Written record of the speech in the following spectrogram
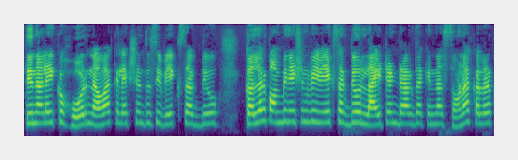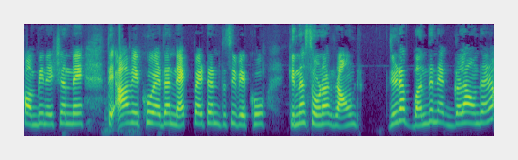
ਤੇ ਨਾਲੇ ਇੱਕ ਹੋਰ ਨਵਾਂ ਕਲੈਕਸ਼ਨ ਤੁਸੀਂ ਵੇਖ ਸਕਦੇ ਹੋ। ਕਲਰ ਕੰਬੀਨੇਸ਼ਨ ਵੀ ਵੇਖ ਸਕਦੇ ਹੋ। ਲਾਈਟ ਐਂਡ ਡਾਰਕ ਦਾ ਕਿੰਨਾ ਸੋਹਣਾ ਕਲਰ ਕੰਬੀਨੇਸ਼ਨ ਨੇ। ਤੇ ਆਹ ਵੇਖੋ, ਇਹਦਾ ਨੈਕ ਪੈਟਰਨ ਤੁਸੀਂ ਵੇਖੋ, ਕਿੰਨਾ ਸੋਹਣਾ ਰਾਉਂਡ ਜਿਹੜਾ ਬੰਦ ਨੈਕ ਗਲਾ ਆਉਂਦਾ ਨਾ,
